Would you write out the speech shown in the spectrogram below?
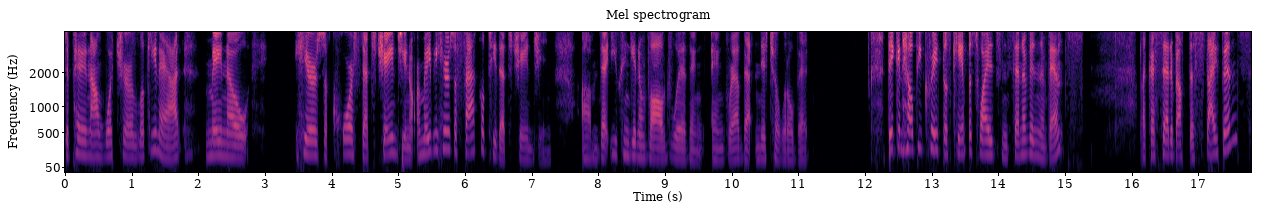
depending on what you're looking at, may know here's a course that's changing or maybe here's a faculty that's changing um, that you can get involved with and, and grab that niche a little bit. They can help you create those campus-wide incentive and events. Like I said about the stipends,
